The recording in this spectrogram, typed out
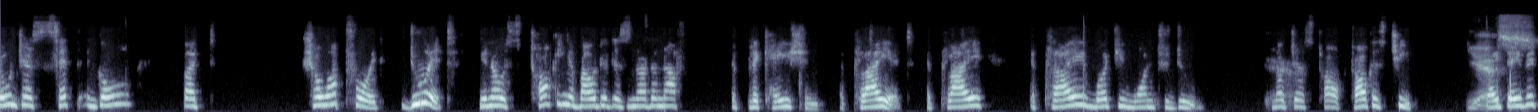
don't just set a goal but show up for it. Do it. You know talking about it is not enough. Application. Apply it. Apply apply what you want to do. Not just talk. Talk is cheap. Yes. Right david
